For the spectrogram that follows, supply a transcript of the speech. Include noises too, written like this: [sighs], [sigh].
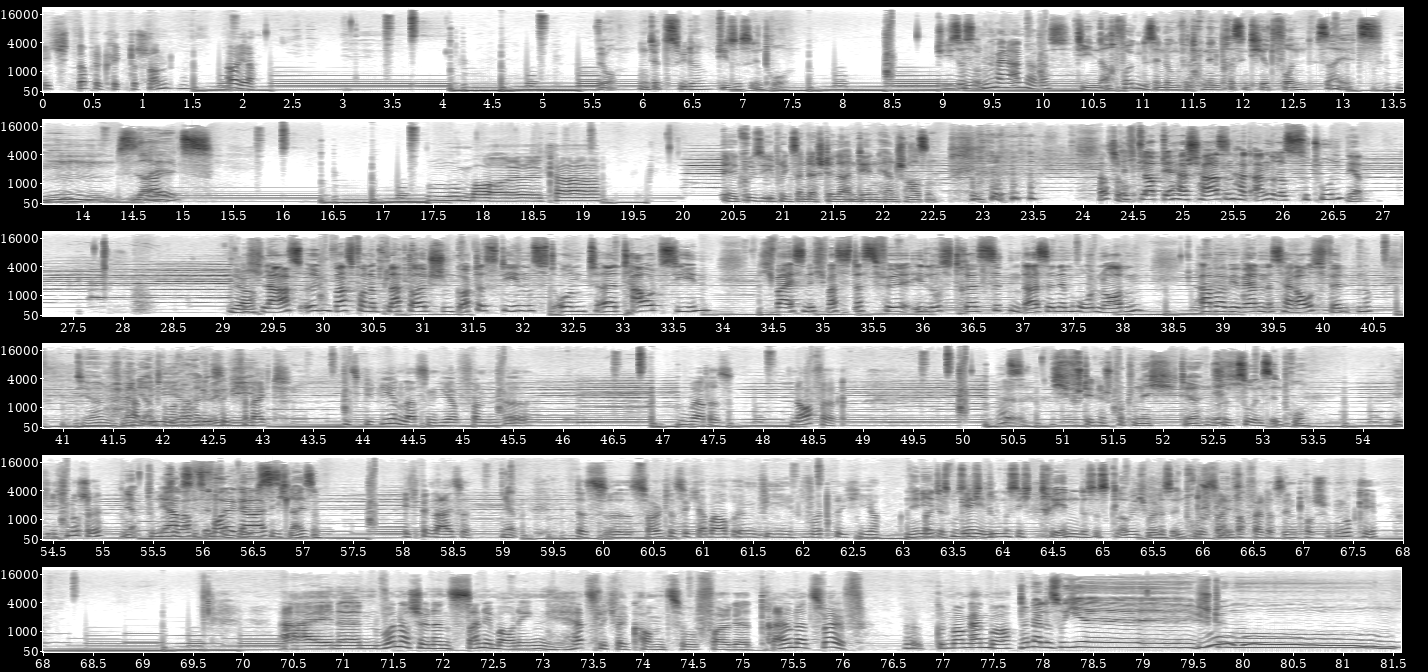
Ich doppelklickte schon. Oh ja. Ja, und jetzt wieder dieses Intro. Dieses und kein anderes. Die nachfolgende Sendung wird Ihnen präsentiert von Salz. Mm, Salz. Molka. Äh, Grüße übrigens an der Stelle an den Herrn Schasen. Achso. Ich glaube, der Herr Schasen hat anderes zu tun. Ja. Ja. Ich las irgendwas von einem plattdeutschen Gottesdienst und äh, Tauziehen. Ich weiß nicht, was das für illustre Sitten da sind im hohen Norden, aber wir werden es herausfinden. Tja, ich meine, die haben die, haben halt die sich irgendwie. vielleicht inspirieren lassen hier von, äh, wo war das? Norfolk. Was? Ich verstehe den Spotto nicht. Der nuschelt Ich- so ins Intro. Ich, ich nuschel, Ja, du Ja, nuschelst aber ins Intro. Ja, du Vollgas. bist ziemlich leise. Ich bin leise. Ja. Das äh, sollte sich aber auch irgendwie wudrig hier. Nee, nee, das muss nicht, du musst nicht drehen. Das ist, glaube ich, weil das Intro Das ist spielt. einfach, weil das Intro schon. Okay. Einen wunderschönen Sunday Morning. Herzlich willkommen zu Folge 312. Äh, guten Morgen, Angbor. Und alles so, yeah, Stimmung.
